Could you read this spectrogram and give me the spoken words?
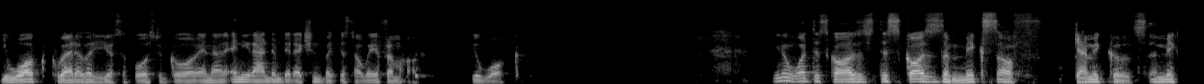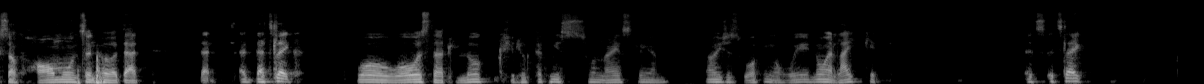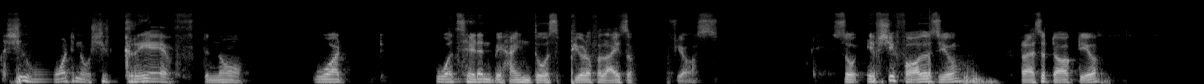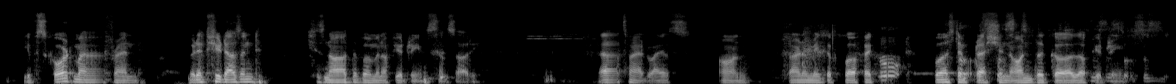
You walk wherever you're supposed to go in any random direction, but just away from her. You walk you know what this causes this causes a mix of chemicals a mix of hormones in her that that that's like whoa what was that look? She looked at me so nicely and now he's just walking away. No i like it. It's it's like she'll want to know. She'll crave to know what what's hidden behind those beautiful eyes of, of yours. So if she follows you tries to talk to you you've scored my friend. But if she doesn't, she's not the woman of your dreams. I'm sorry. That's my advice on trying to make the perfect So, first impression so- on the girl of your dreams. so- so-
